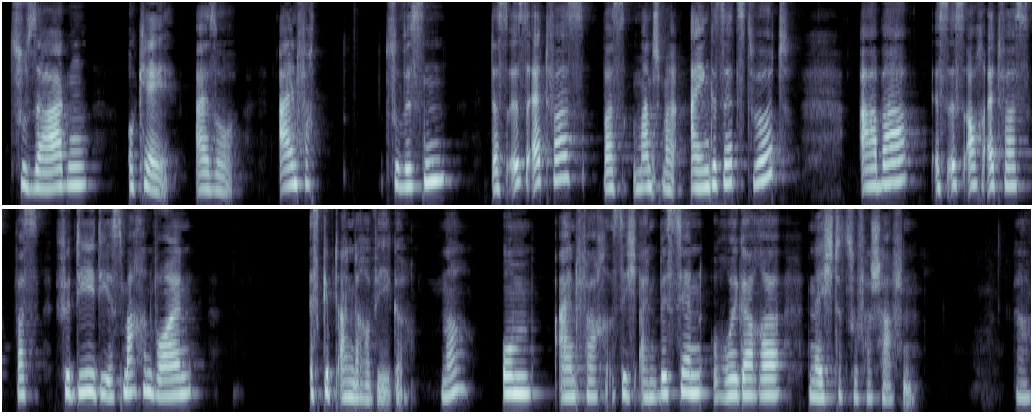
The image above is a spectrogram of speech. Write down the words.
zu sagen, okay, also einfach zu wissen, das ist etwas, was manchmal eingesetzt wird, aber es ist auch etwas, was für die, die es machen wollen, es gibt andere Wege, ne? um einfach sich ein bisschen ruhigere Nächte zu verschaffen. Ja.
